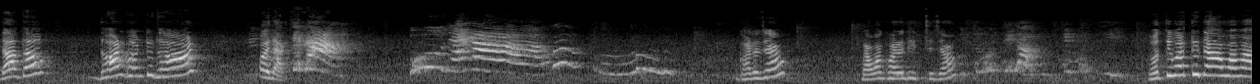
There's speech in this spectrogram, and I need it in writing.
দাও দাও। ধর ঘন্টু ধর। ওই দেখ। ঘরে যাও। বাবা ঘরে দিচ্ছে যাও। ভর্তি ভর্তি দাও বাবা।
